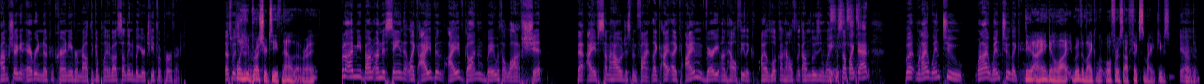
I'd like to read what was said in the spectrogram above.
"I'm checking every nook and cranny of your mouth to complain about something, but your teeth look perfect." That's what. well, you brush your teeth now, though, right? But I mean, but I'm, I'm just saying that like I've been I've gotten away with a lot of shit that I've somehow just been fine. Like I like I'm very unhealthy. Like I look unhealthy. Like I'm losing weight and stuff like that. But when I went to when I went to like Dude, I ain't gonna lie. Move the mic a little. Well, first off, fix the mic. It keeps yeah bending.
